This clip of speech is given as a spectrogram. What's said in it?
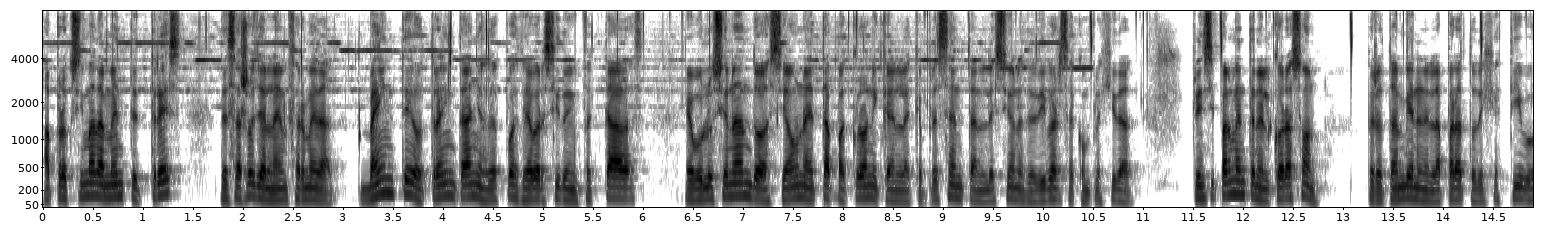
aproximadamente 3 desarrollan la enfermedad 20 o 30 años después de haber sido infectadas, evolucionando hacia una etapa crónica en la que presentan lesiones de diversa complejidad, principalmente en el corazón, pero también en el aparato digestivo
